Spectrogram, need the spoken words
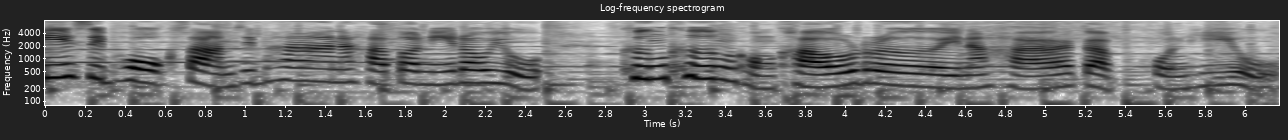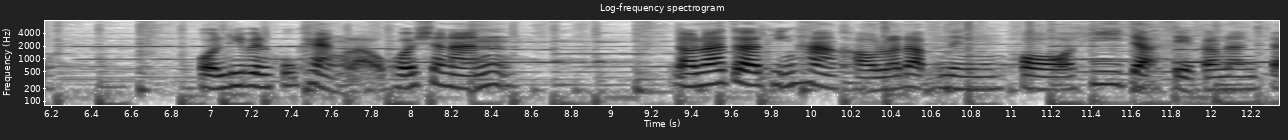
26 35 นะคะ ตอนนี้เราอยู่ครึ่งครึ่งของเขาเลยนะคะ กับคนที่อยู่ คนที่เป็นคู่แข่งเรา เพราะฉะนั้น เราน่าจะทิ้งห่างเขาระดับหนึ่งพอที่จะเสียกำลังใจ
